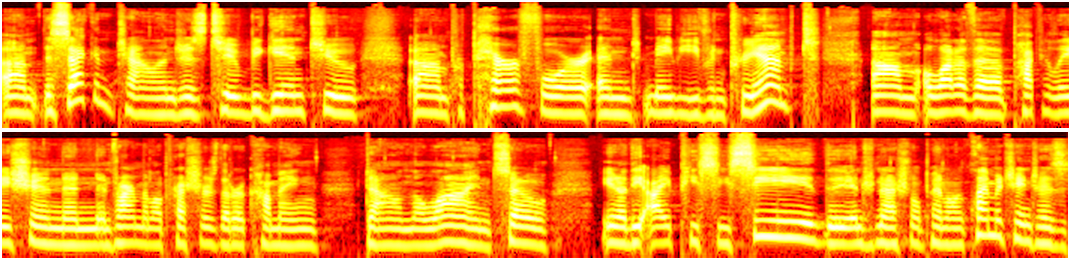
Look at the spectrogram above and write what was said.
Um, the second challenge is to begin to um, prepare for and maybe even preempt um, a lot of the population and environmental pressures that are coming down the line. So, you know, the IPCC, the International Panel on Climate Change, has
